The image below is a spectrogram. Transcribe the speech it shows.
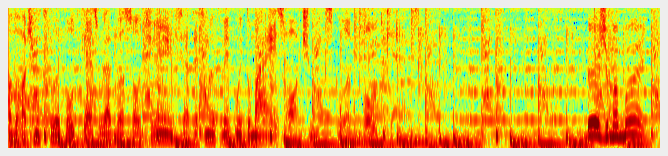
final do Hot Mix Club Podcast. Obrigado pela sua audiência. Até semana que vem com muito mais Hot Mix Club Podcast. Beijo, mamãe!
